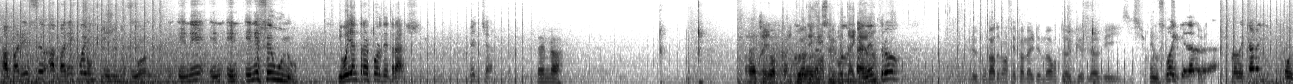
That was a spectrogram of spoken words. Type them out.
sur. Aparece, aparezco en, Tanque de en, jet de foi. en, en- en- en F1 y voy a entrar por detrás. Fecha. Venga, Ahora chicos, le calculo- truc, c'est juste un gros tiger. hein. Adentro, Le bombardement fait pas mal de morts, Dog, Love et Easy sur en Cosmo, Foy, c'est quedar, bon d'y aller. aprovechar ahí Foy.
